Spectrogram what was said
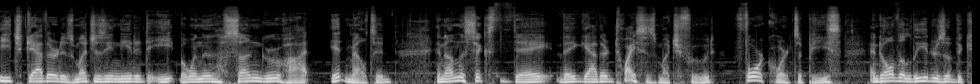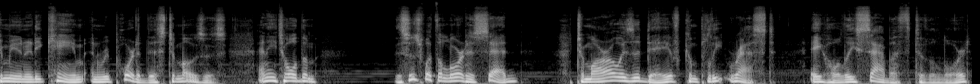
Each gathered as much as he needed to eat, but when the sun grew hot, it melted. And on the sixth day, they gathered twice as much food, four quarts apiece, and all the leaders of the community came and reported this to Moses. And he told them, This is what the Lord has said Tomorrow is a day of complete rest, a holy Sabbath to the Lord.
